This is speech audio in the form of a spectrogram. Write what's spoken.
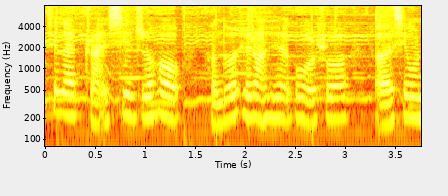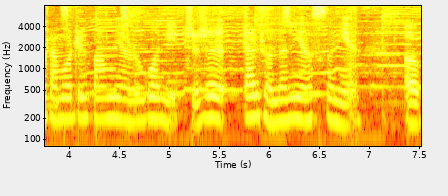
现在转系之后，很多学长学姐跟我说，呃，新闻传播这方面，如果你只是单纯的念四年。呃，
